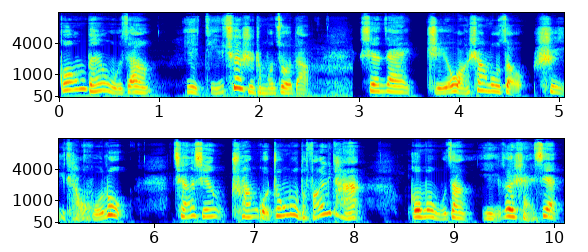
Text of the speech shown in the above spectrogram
宫本武藏。也的确是这么做的。现在只有往上路走是一条活路，强行穿过中路的防御塔。宫本武藏一个闪现，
